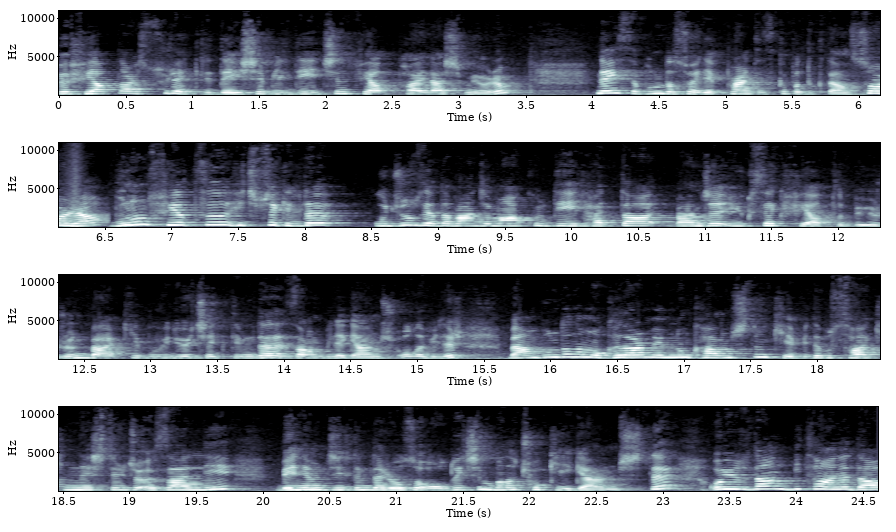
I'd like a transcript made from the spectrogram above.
ve fiyatlar sürekli değişebildiği için fiyat paylaşmıyorum. Neyse bunu da söyleyip parantez kapadıktan sonra bunun fiyatı hiçbir şekilde ucuz ya da bence makul değil. Hatta bence yüksek fiyatlı bir ürün. Belki bu videoyu çektiğimde zam bile gelmiş olabilir. Ben bundan ama o kadar memnun kalmıştım ki bir de bu sakinleştirici özelliği benim cildimde roza olduğu için bana çok iyi gelmişti. O yüzden bir tane daha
